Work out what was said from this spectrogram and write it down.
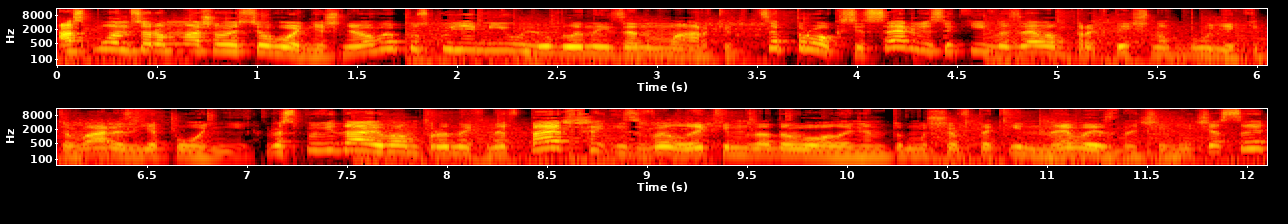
А спонсором нашого сьогоднішнього випуску є мій улюблений Zen Market. Це проксі сервіс, який везе вам практично будь-які товари з Японії. Розповідаю вам про них не вперше і з великим задоволенням, тому що в такі невизначені часи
